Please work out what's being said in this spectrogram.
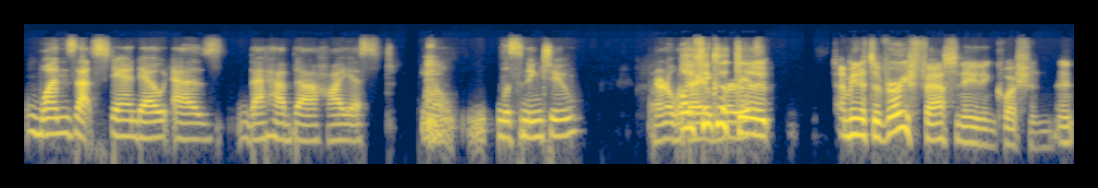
ones that stand out as that have the highest you know listening to i don't know what well, i think that the i mean it's a very fascinating question and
